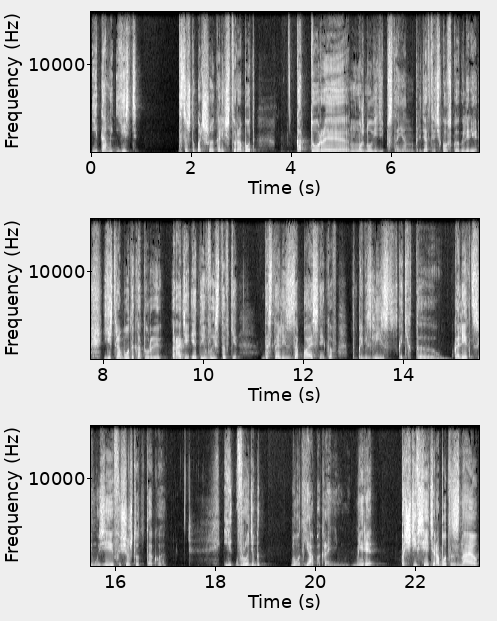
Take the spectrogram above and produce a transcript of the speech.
и там есть достаточно большое количество работ, которые ну, можно увидеть постоянно, придя в Третьяковскую галерею. Есть работы, которые ради этой выставки достали из запасников, там, привезли из каких-то коллекций, музеев, еще что-то такое. И вроде бы, ну вот я, по крайней мере, почти все эти работы знаю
